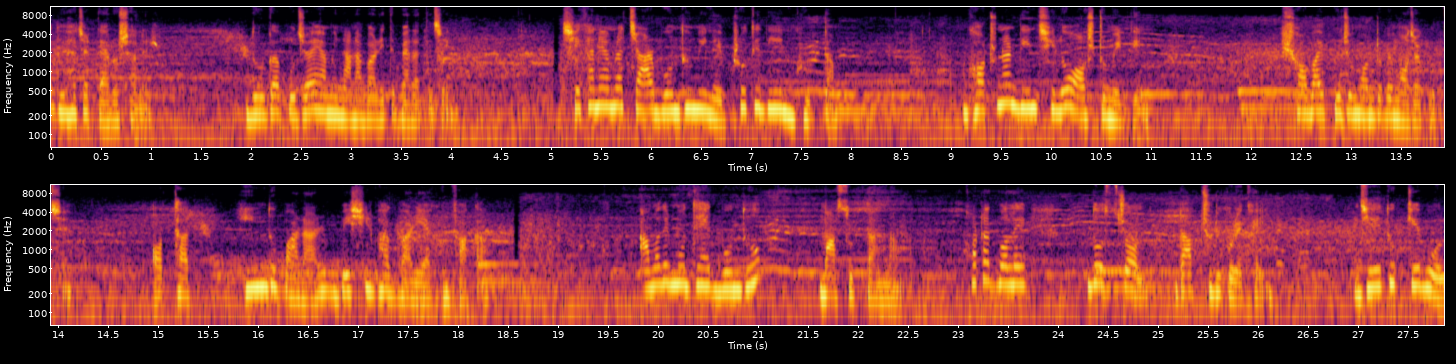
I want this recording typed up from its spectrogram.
দুই হাজার তেরো সালের। দুর্গাপূজায় আমি নানা বাড়িতে বেড়াতে যাই। সেখানে আমরা চার বন্ধু মিলে প্রতিদিন ঘুরতাম। ঘটনার দিন ছিল অষ্টমীর দিন। সবাই পুজো মণ্ডপে মজা করছে। অর্থাৎ হিন্দু পাড়ার বেশিরভাগ বাড়ি এখন ফাঁকা। আমাদের মধ্যে এক বন্ধু, মাসুদ তার নাম। হঠাৎ বলে, দোস্ত, চল, ডাব চুরি করে খাই। যেহেতু কেবল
